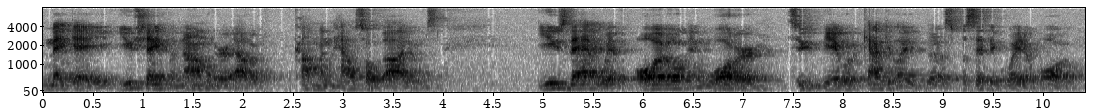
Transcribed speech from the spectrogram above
make a U-shaped manometer out of common household items. Use that with oil and water to be able to calculate the specific weight of oil.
